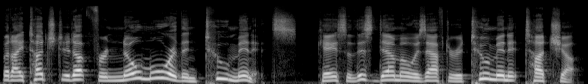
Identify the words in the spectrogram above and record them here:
but I touched it up for no more than two minutes. Okay, so this demo is after a two minute touch up.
